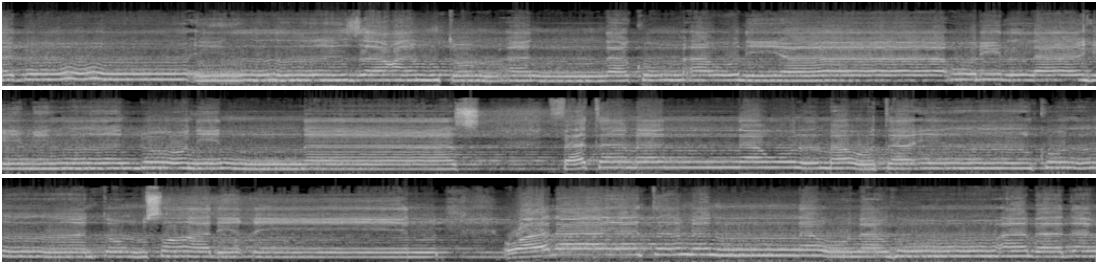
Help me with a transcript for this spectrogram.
هادوا إن زعمتم أنكم أولياء لله من دون الناس فتمنوا الموت إن كنتم صادقين ولا يتمنونه أبدا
